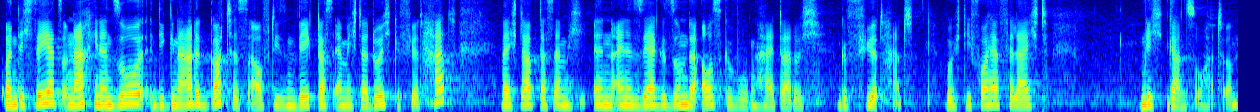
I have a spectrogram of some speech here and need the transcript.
und ich sehe jetzt im Nachhinein so die Gnade Gottes auf diesem Weg, dass er mich da durchgeführt hat, weil ich glaube, dass er mich in eine sehr gesunde Ausgewogenheit dadurch geführt hat wo ich die vorher vielleicht nicht ganz so hatte.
